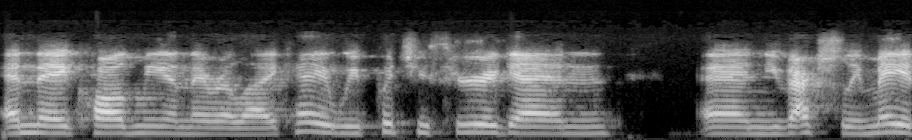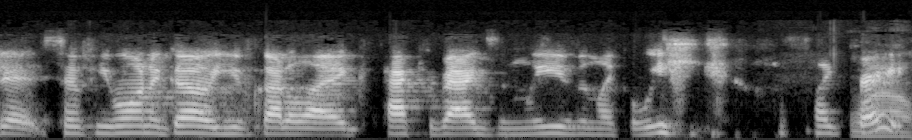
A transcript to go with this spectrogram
and they called me and they were like, Hey, we put you through again and you've actually made it. So if you want to go, you've got to like pack your bags and leave in like a week. it's like great. Wow.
